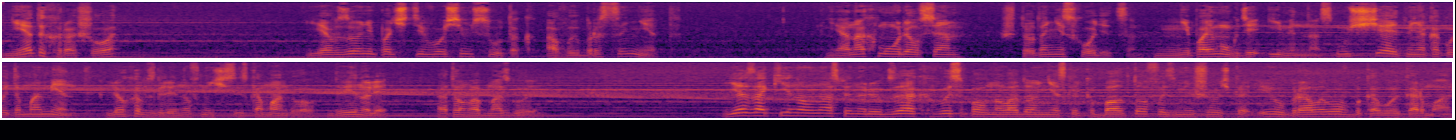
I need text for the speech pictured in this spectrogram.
Нет и хорошо. Я в зоне почти 8 суток, а выброса нет. Я нахмурился. Что-то не сходится. Не пойму, где именно. Смущает меня какой-то момент. Леха, взглянув на часы, скомандовал. «Двинули. Потом обмозгуем». Я закинул на спину рюкзак, высыпал на ладонь несколько болтов из мешочка и убрал его в боковой карман.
